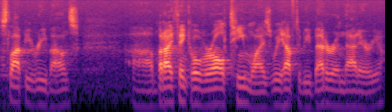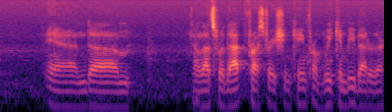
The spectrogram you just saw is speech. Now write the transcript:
sloppy rebounds. Uh, but I think overall, team-wise, we have to be better in that area. And, um, you know, that's where that frustration came from. We can be better there.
